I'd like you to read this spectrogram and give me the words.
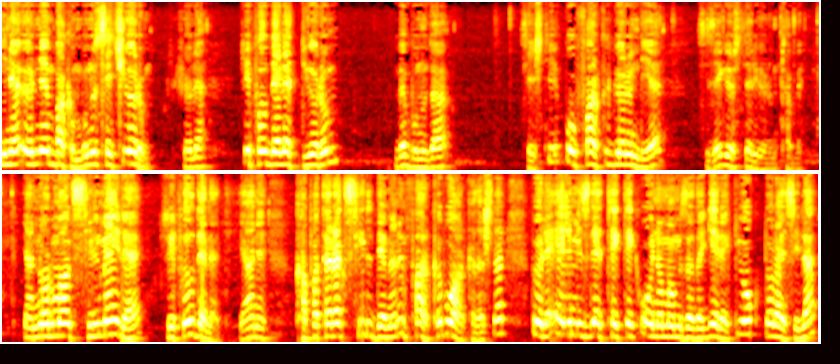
Yine örneğin bakın bunu seçiyorum. Şöyle Ripple Delete diyorum ve bunu da seçti. Bu farkı görün diye size gösteriyorum tabi. Yani normal silme ile Ripple Delete yani kapatarak sil demenin farkı bu arkadaşlar. Böyle elimizle tek tek oynamamıza da gerek yok. Dolayısıyla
